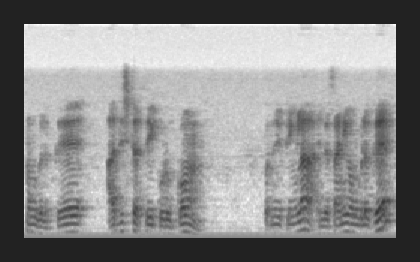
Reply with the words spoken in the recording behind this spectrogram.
உங்களுக்கு அதிர்ஷ்டத்தை கொடுக்கும். புரிஞ்சுக்கிட்டீங்களா? இந்த சனி உங்களுக்கு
